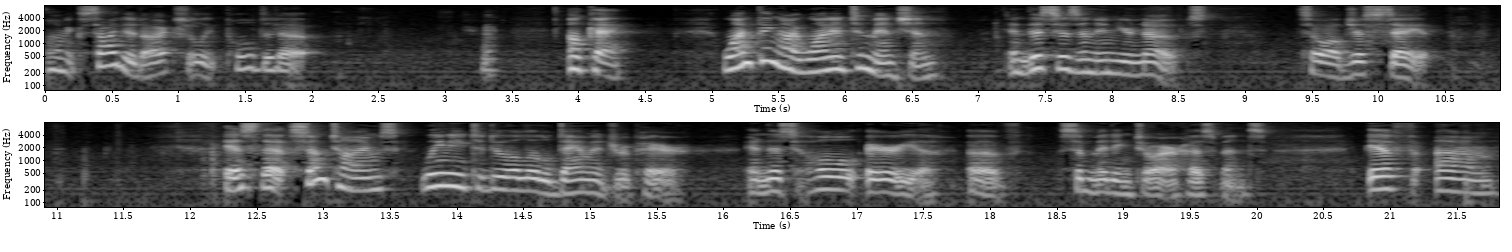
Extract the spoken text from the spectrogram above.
I'm excited. I actually pulled it up. Okay, one thing I wanted to mention, and this isn't in your notes, so I'll just say it, is that sometimes we need to do a little damage repair in this whole area of submitting to our husbands. If um,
